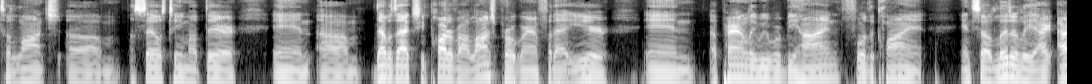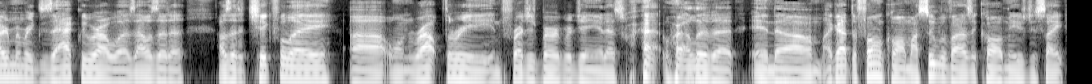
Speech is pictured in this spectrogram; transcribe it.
to launch um a sales team up there, and um that was actually part of our launch program for that year. And apparently, we were behind for the client, And so literally, I, I remember exactly where I was. I was at a I was at a Chick Fil A uh, on Route Three in Fredericksburg, Virginia. That's where I, where I live at. And um, I got the phone call. My supervisor called me. He was just like,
